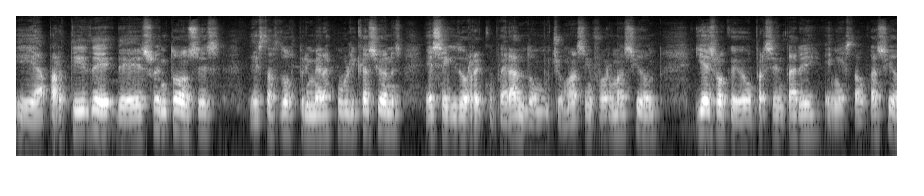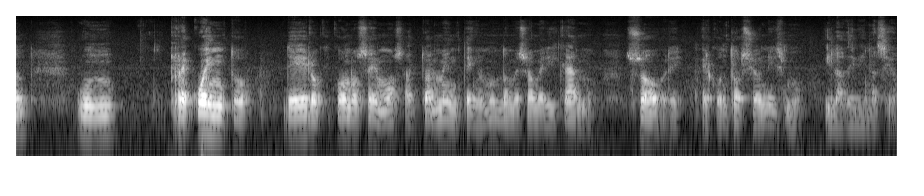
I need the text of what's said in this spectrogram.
Y a partir de, eso entonces, de estas dos primeras publicaciones, he seguido recuperando mucho más información y es lo que yo presentaré en esta ocasión, un recuento de lo que conocemos actualmente en el mundo mesoamericano sobre el contorsionismo y la adivinación.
